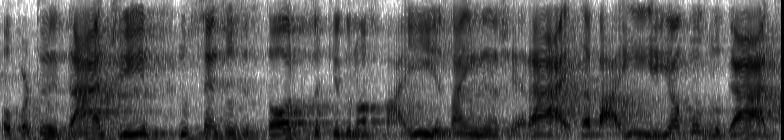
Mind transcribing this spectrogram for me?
oportunidade de ir nos centros históricos aqui do nosso país, lá em Minas Gerais, na Bahia, em alguns lugares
